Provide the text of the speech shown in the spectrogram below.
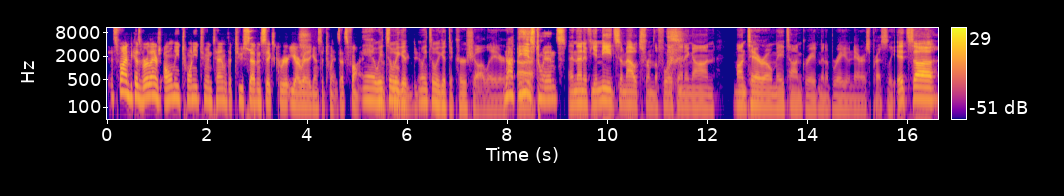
it's fine because Verlander's only twenty two and ten with a two seven six career ERA against the Twins. That's fine. yeah, wait That's till no we get deal. wait till we get to Kershaw later. Not Uh, these Twins. and then if you need some outs from the fourth inning on Montero, Maton, Graveman, Abreu, Neris, Pressly. It's uh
